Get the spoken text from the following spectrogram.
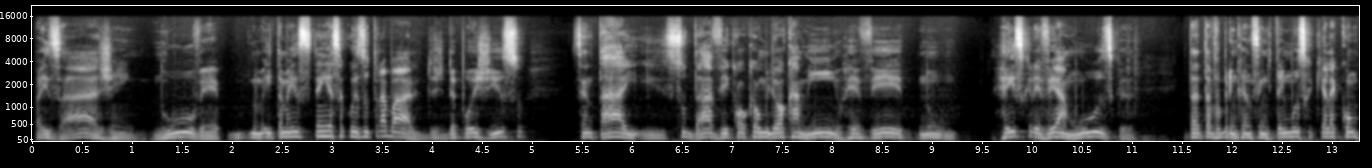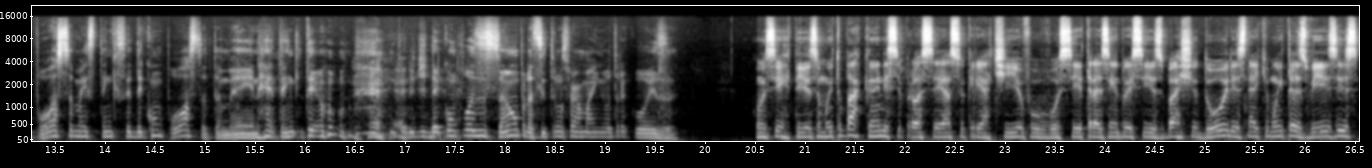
paisagem, nuvem, e também tem essa coisa do trabalho, de depois disso sentar e, e estudar, ver qual é o melhor caminho, rever, no, reescrever a música. Eu tava brincando assim, que tem música que ela é composta, mas tem que ser decomposta também, né? Tem que ter um, um período de decomposição para se transformar em outra coisa. Com certeza, muito bacana esse processo criativo, você trazendo esses bastidores, né, que muitas vezes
